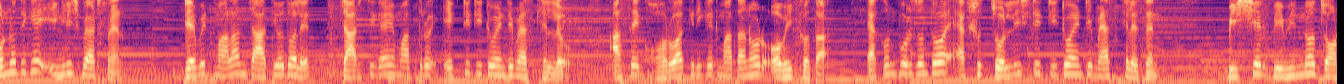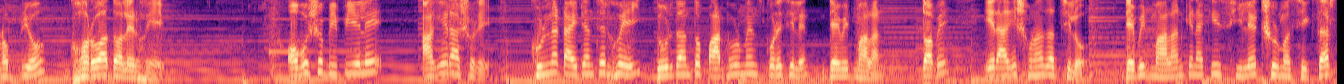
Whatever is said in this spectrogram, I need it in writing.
অন্যদিকে ইংলিশ ব্যাটসম্যান ডেভিড মালান জাতীয় দলের জার্সি গায়ে মাত্র একটি টি টোয়েন্টি ম্যাচ খেললেও আছে ঘরোয়া ক্রিকেট মাতানোর অভিজ্ঞতা। এখন পর্যন্ত একশো চল্লিশটি টি টোয়েন্টি ম্যাচ খেলেছেন বিশ্বের বিভিন্ন জনপ্রিয় ঘরোয়া দলের হয়ে। অবশ্য বিপিএলে আগের আসরে খুলনা টাইটান্সের হয়েই দুর্দান্ত পারফরমেন্স করেছিলেন ডেভিড মালান। তবে এর আগে শোনা যাচ্ছিল, ডেভিড মালানকে নাকি সিলেট সুরমা সিক্সার্স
